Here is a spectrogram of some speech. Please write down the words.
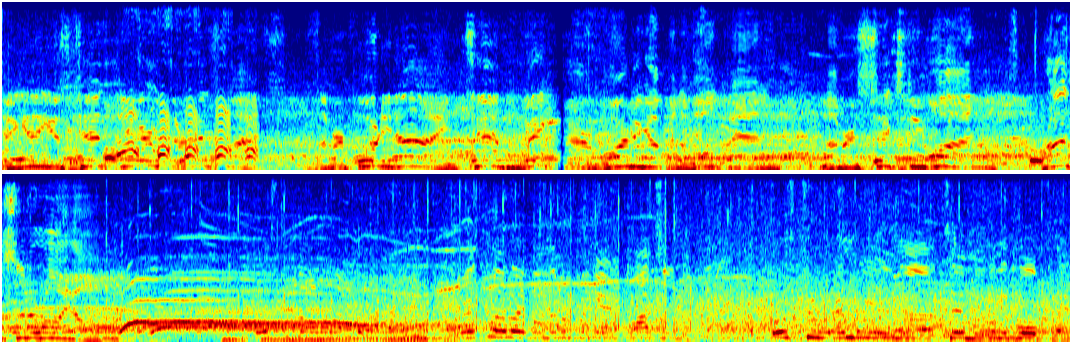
Beginning his 10th year with the Red Sox. Number 49, Tim Wakefield warming up in the bullpen. Number 61, Bronson Arroyo. goes to Emily and uh, Tim in the bullpen.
